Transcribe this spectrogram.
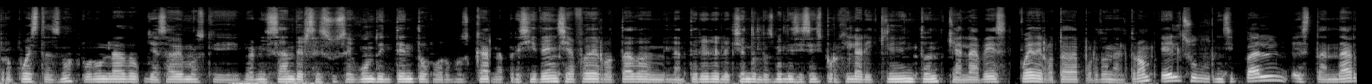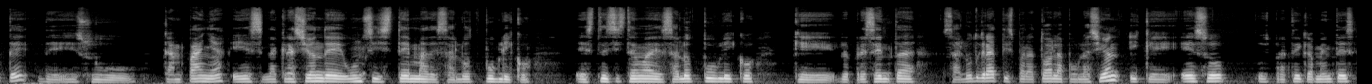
propuestas, ¿no? Por un lado, ya sabemos que Bernie Sanders es su segundo intento por buscar la presidencia, fue derrotado en la anterior elección del 2016 por Hillary Clinton, que a la vez fue derrotada por Donald Trump. Él, su principal estandarte de su campaña es la creación de un sistema de salud público. Este sistema de salud público que representa salud gratis para toda la población y que eso pues prácticamente es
